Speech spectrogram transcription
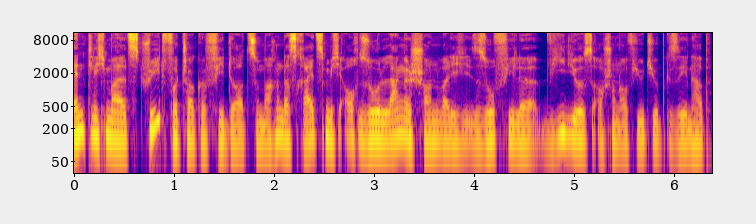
endlich mal Street Photography dort zu machen. Das reizt mich auch so lange schon, weil ich so viele Videos auch schon auf YouTube gesehen habe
